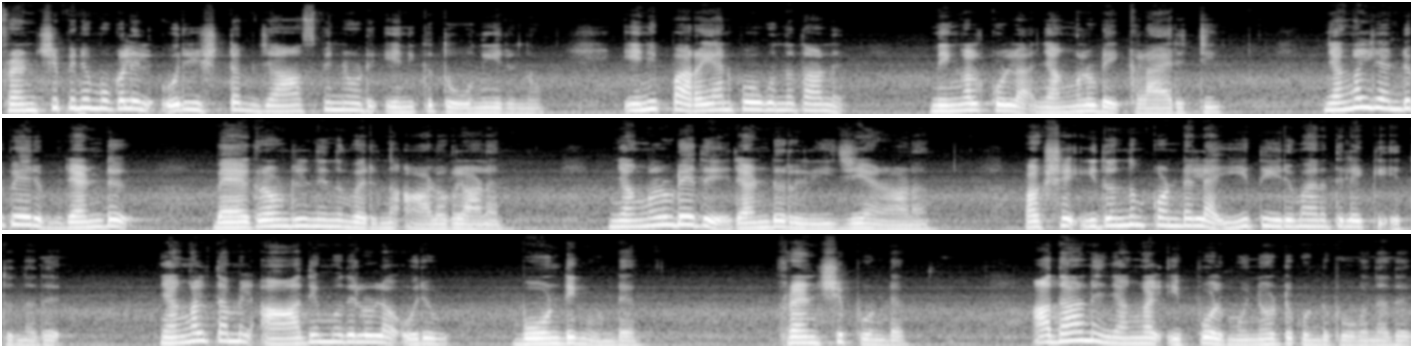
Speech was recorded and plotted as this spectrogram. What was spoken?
ഫ്രണ്ട്ഷിപ്പിന് മുകളിൽ ഒരു ഇഷ്ടം ജാസ്മിനോട് എനിക്ക് തോന്നിയിരുന്നു. ഇനി പറയാൻ പോകുന്നതാണ് നിങ്ങൾക്കുള്ള ഞങ്ങളുടെ ക്ലാരിറ്റി. ഞങ്ങൾ രണ്ടുപേരും രണ്ട് ബാക്ക്ഗ്രൗണ്ടിൽ നിന്നും വരുന്ന ആളുകളാണ്. ഞങ്ങളുടേത് രണ്ട് റിലീജിയനാണ്. പക്ഷേ ഇതൊന്നും കൊണ്ടല്ല ഈ തീരുമാനത്തിലേക്ക് എത്തുന്നത്. ഞങ്ങൾ തമ്മിൽ ആദ്യം മുതലുള്ള ഒരു ബോണ്ടിംഗ് ഉണ്ട്. ഫ്രണ്ട്ഷിപ്പ് ഉണ്ട്. അതാണ് ഞങ്ങൾ ഇപ്പോൾ മുന്നോട്ട് കൊണ്ടുപോകുന്നത്.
